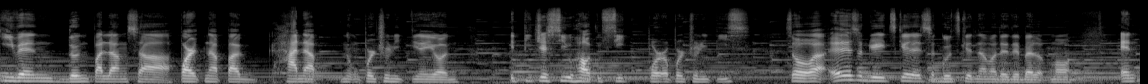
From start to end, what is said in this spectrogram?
even dun pa lang sa part na paghanap ng opportunity na yon, it teaches you how to seek for opportunities. So, uh, it is a great skill. It's a good skill na madedevelop mo. And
